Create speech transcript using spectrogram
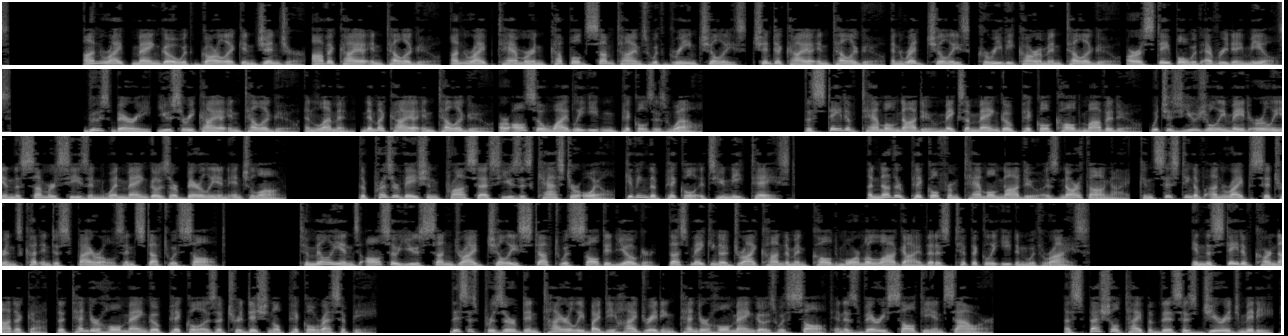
Unripe mango with garlic and ginger avakaya in Telugu, unripe tamarind coupled sometimes with green chilies chintakaya in Telugu and red chilies in Telugu are a staple with everyday meals. Gooseberry in Telugu and lemon in Telugu are also widely eaten pickles as well. The state of Tamil Nadu makes a mango pickle called mavadu, which is usually made early in the summer season when mangoes are barely an inch long. The preservation process uses castor oil, giving the pickle its unique taste. Another pickle from Tamil Nadu is narthangai, consisting of unripe citrons cut into spirals and stuffed with salt. Tamilians also use sun-dried chilies stuffed with salted yogurt, thus making a dry condiment called more malagai that is typically eaten with rice. In the state of Karnataka, the tender whole mango pickle is a traditional pickle recipe. This is preserved entirely by dehydrating tender whole mangoes with salt and is very salty and sour. A special type of this is midi,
